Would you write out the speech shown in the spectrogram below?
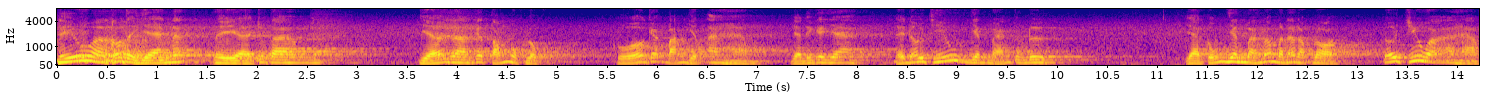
Nếu à, có thời gian đó thì à, chúng ta dở ra cái tổng mục lục của các bản dịch A Hàm và Nikaya để đối chiếu văn bản tương đương. Và cũng văn bản đó mình đã đọc rồi đối chiếu qua Hàm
